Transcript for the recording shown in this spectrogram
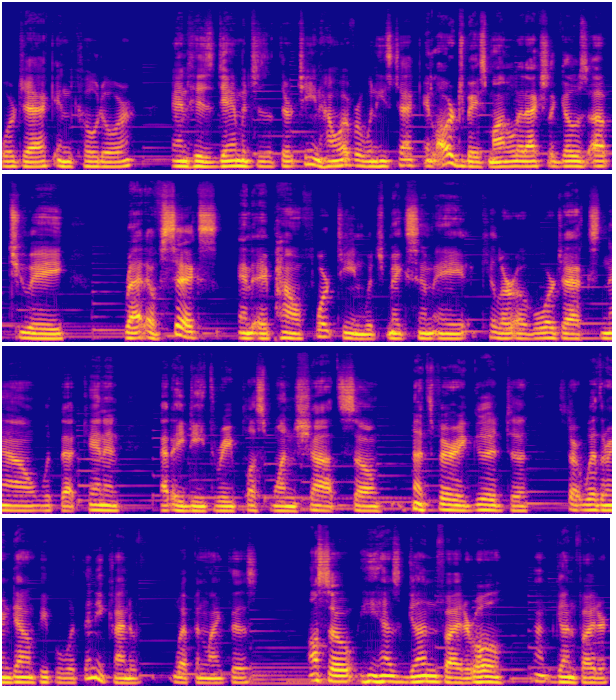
Warjack and Khador, and his damage is a 13. However, when he's attack a large base model, it actually goes up to a rat of 6 and a POW 14, which makes him a killer of Warjacks now with that cannon at a D3 plus 1 shot. So that's very good to start weathering down people with any kind of weapon like this. Also, he has gunfighter. Well, not gunfighter.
